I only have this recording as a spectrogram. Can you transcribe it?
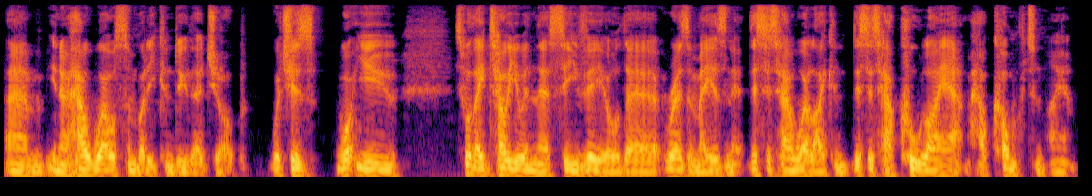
um, you know how well somebody can do their job which is what you it's what they tell you in their CV or their resume, isn't it? This is how well I can. This is how cool I am. How competent I am.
